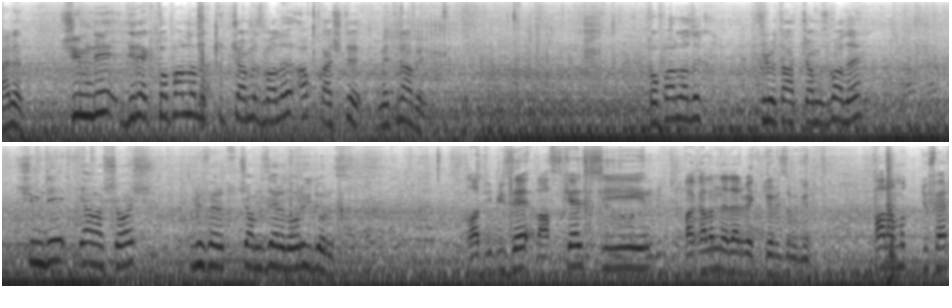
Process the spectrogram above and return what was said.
Aynen. Şimdi direkt toparladık tutacağımız balığı. Ap kaçtı Metin abi. Toparladık flöte atacağımız balığı. Şimdi yavaş yavaş lüferi tutacağımız yere doğru gidiyoruz. Hadi bize rast gelsin. Bakalım neler bekliyor bizi bugün. Palamut lüfer.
